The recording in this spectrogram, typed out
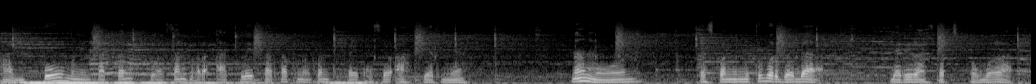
ampuh meningkatkan kepuasan para atlet serta penonton terkait hasil akhirnya. Namun, respon ini tuh berbeda dari landscape sepak bola.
